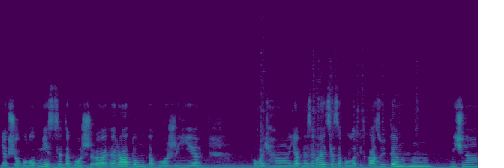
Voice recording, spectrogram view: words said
якщо було б місце, також е, гератум, також є. Ой, е, як називається, забула, підказуйте. Нічна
